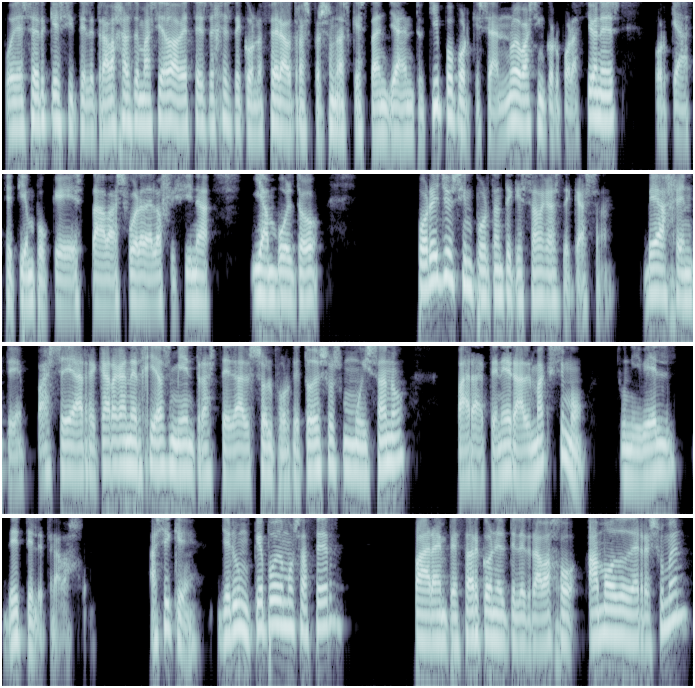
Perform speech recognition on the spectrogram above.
puede ser que si teletrabajas demasiado a veces dejes de conocer a otras personas que están ya en tu equipo porque sean nuevas incorporaciones, porque hace tiempo que estabas fuera de la oficina y han vuelto. Por ello es importante que salgas de casa, ve a gente, pasea, recarga energías mientras te da el sol, porque todo eso es muy sano para tener al máximo tu nivel de teletrabajo. Así que, Jerún, ¿qué podemos hacer para empezar con el teletrabajo a modo de resumen?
